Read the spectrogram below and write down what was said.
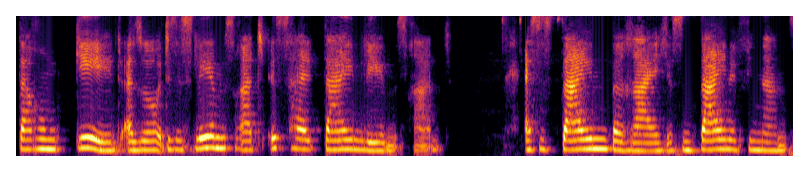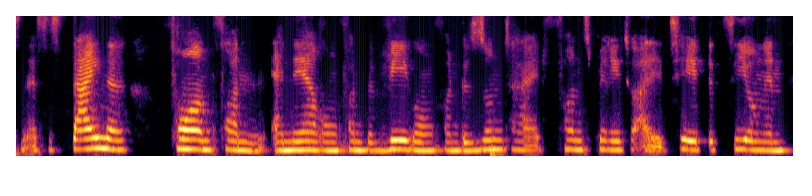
darum geht. Also dieses Lebensrad ist halt dein Lebensrad es ist dein Bereich, es sind deine Finanzen, es ist deine Form von Ernährung, von Bewegung, von Gesundheit, von Spiritualität, Beziehungen.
